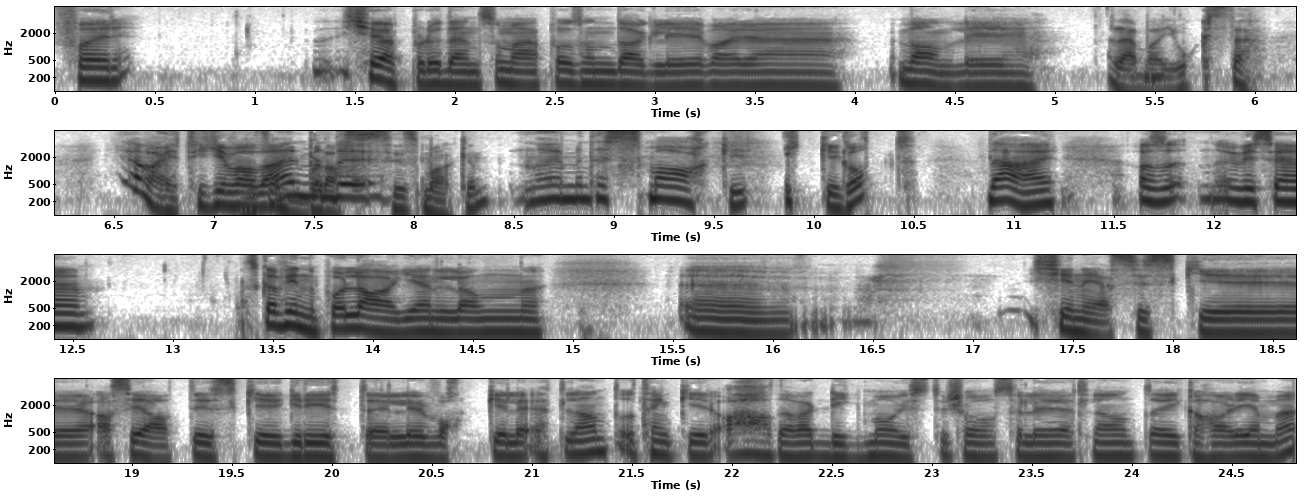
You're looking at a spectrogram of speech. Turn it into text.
For kjøper du den som er på sånn dagligvare, vanlig Det er bare juks, det. Jeg veit ikke hva det er, sånn men det, blass i smaken. nei, men det smaker ikke godt. Det er Altså, hvis jeg skal finne på å lage en eller annen øh, kinesisk, eh, asiatisk gryte eller wok eller et eller annet, og tenker ah, det har vært digg med oystersauce eller et eller annet, og jeg ikke har det hjemme,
